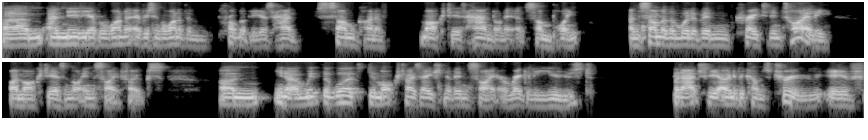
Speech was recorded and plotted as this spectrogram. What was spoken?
Um, and nearly every one, every single one of them probably has had some kind of marketeer's hand on it at some point. And some of them would have been created entirely by marketeers and not insight folks. Um, you know, with the words democratization of insight are regularly used, but actually it only becomes true if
